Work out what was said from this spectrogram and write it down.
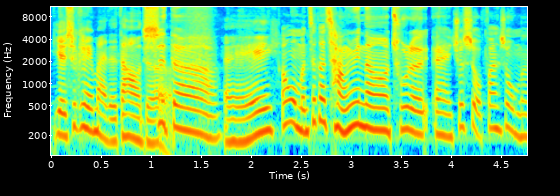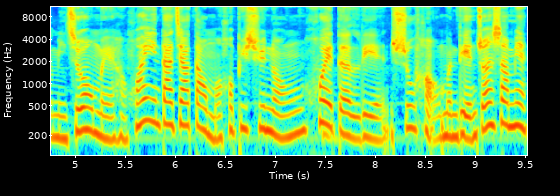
也是可以买得到的。是的，哎，那我们这个场域呢，除了哎，就是有贩售我们的米之外，我们也很欢迎大家到我们后壁区农会的脸书哈，我们脸砖上面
